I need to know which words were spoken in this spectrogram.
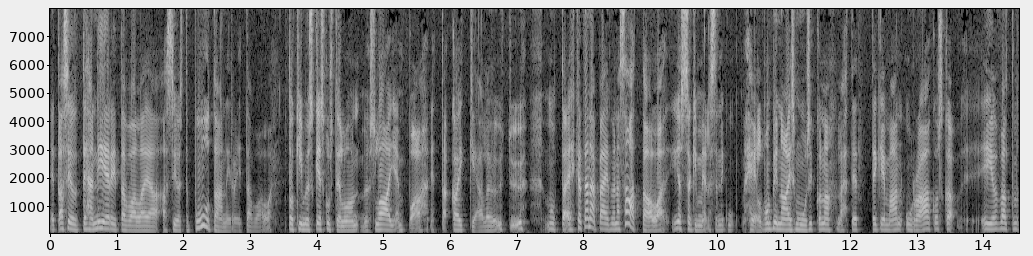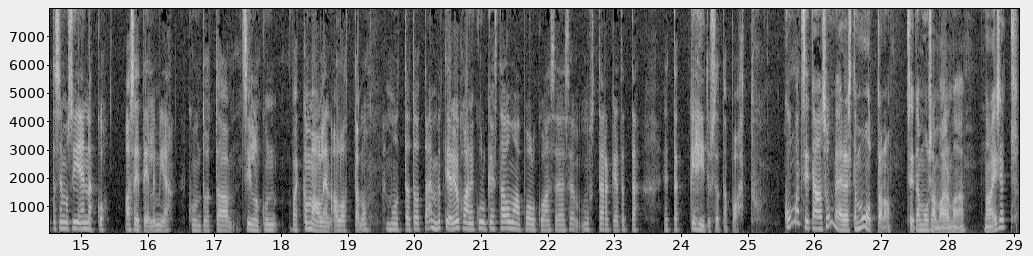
että asioita tehdään niin eri tavalla ja asioista puhutaan eri tavalla. Toki myös keskustelu on myös laajempaa, että kaikkea löytyy. Mutta ehkä tänä päivänä saattaa olla jossakin mielessä niin kuin helpompi naismuusikkona lähteä tekemään uraa, koska ei ole välttämättä semmoisia ennakkoasetelmia kuin tota, silloin, kun vaikka mä olen aloittanut. Mutta tota, en mä tiedä, jokainen kulkee sitä omaa polkuansa ja se on musta tärkeää, että, että kehitystä tapahtuu. Kummat sitä on sun mielestä muuttanut, sitä musamaailmaa? Naiset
